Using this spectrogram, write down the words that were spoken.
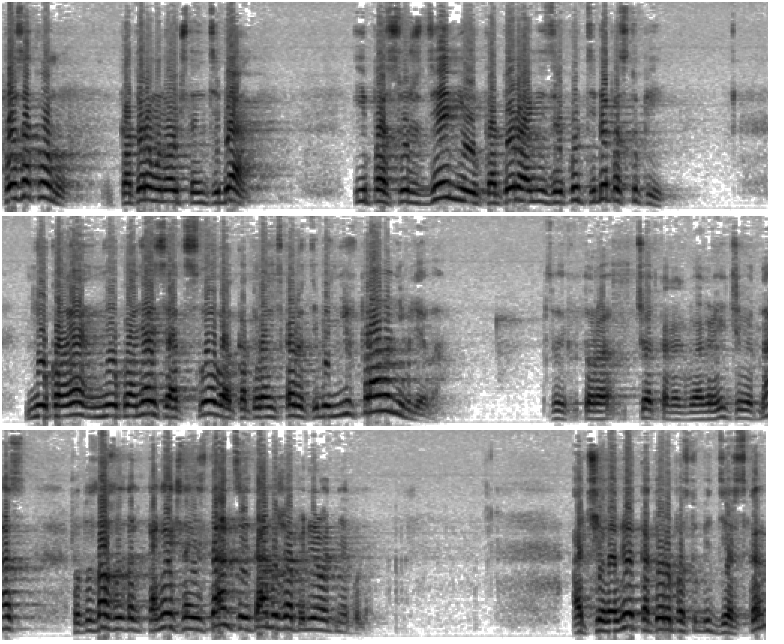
По закону, которому научат они тебя, и по суждению, которое они изрекут тебе, поступи не, уклоняй, не уклоняйся от слова, которое они скажут тебе ни вправо, ни влево. Которое четко как бы ограничивает нас, чтобы ты знал, что это конечная инстанция, и там уже апеллировать некуда. А человек, который поступит дерзко,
